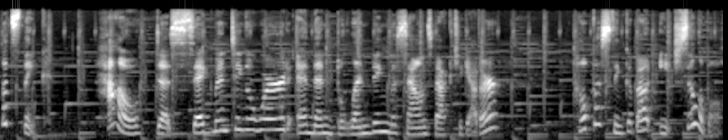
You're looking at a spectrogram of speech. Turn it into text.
Let's think. How does segmenting a word and then blending the sounds back together help us think about each syllable?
